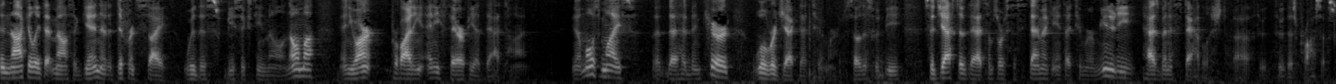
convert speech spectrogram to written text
inoculate that mouse again at a different site with this B16 melanoma, and you aren't providing any therapy at that time. You know, most mice that, that had been cured will reject that tumor. So this would be suggestive that some sort of systemic anti-tumor immunity has been established uh, through, through this process.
